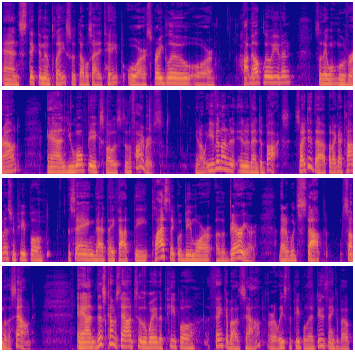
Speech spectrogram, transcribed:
and stick them in place with double-sided tape or spray glue or hot melt glue even, so they won't move around. And you won't be exposed to the fibers, you know, even on an invented box. So I did that, but I got comments from people saying that they thought the plastic would be more of a barrier, that it would stop some of the sound. And this comes down to the way that people think about sound, or at least the people that do think about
